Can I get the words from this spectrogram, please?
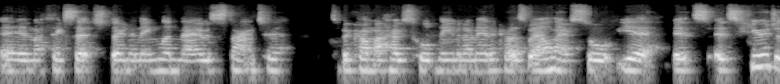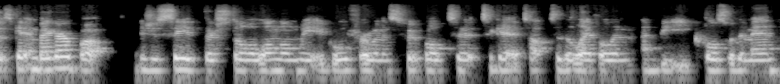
Um, I think Sitch down in England now is starting to to become a household name in America as well now. So yeah, it's it's huge. It's getting bigger, but as you say, there's still a long, long way to go for women's football to, to get it up to the level and, and be equals with the men.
